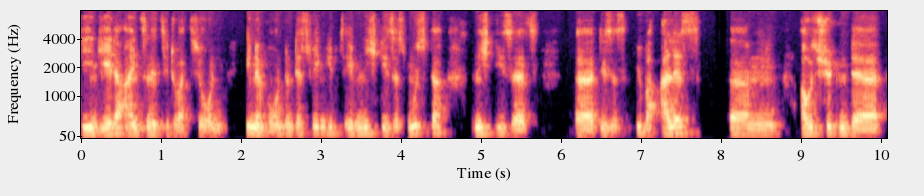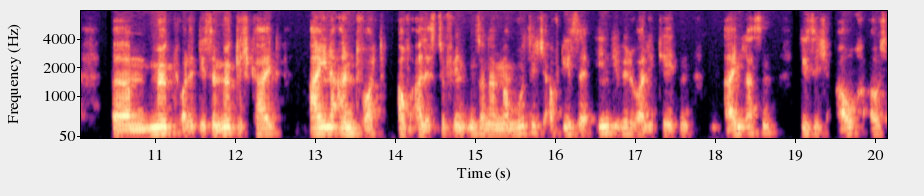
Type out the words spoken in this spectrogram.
die in jeder einzelnen Situation innewohnt. Und deswegen gibt es eben nicht dieses Muster, nicht dieses, äh, dieses über alles ähm, ausschüttende ähm, oder diese Möglichkeit, eine Antwort auf alles zu finden, sondern man muss sich auf diese Individualitäten einlassen, die sich auch aus,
